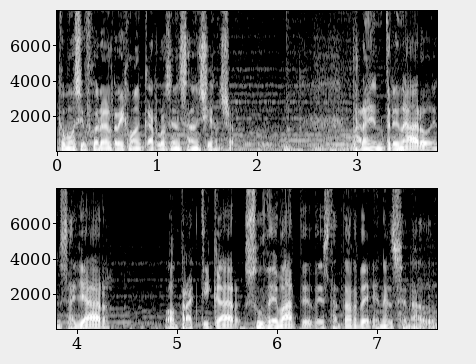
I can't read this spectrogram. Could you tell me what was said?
Como si fuera el rey Juan Carlos en San Show. Para entrenar o ensayar o practicar su debate de esta tarde en el Senado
